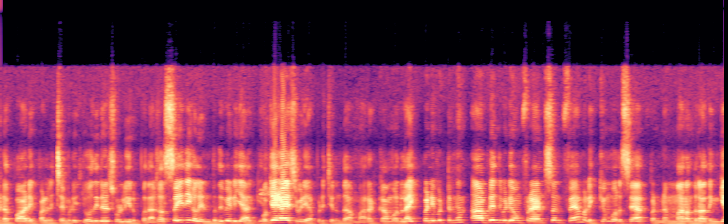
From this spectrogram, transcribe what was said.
எடப்பாடி பழனிசாமி ஜோதிடர் சொல்லியிருப்பதாக செய்திகள் என்பது வெளியாகி ஓகே guys வீடியோ பிடிச்சிருந்தா மறக்காம ஒரு லைக் பண்ணி விட்டுருங்க அப்படியே இந்த வீடியோ ஃப்ரெண்ட்ஸ் அண்ட் ஃபேமிலிக்கும் ஒரு ஷேர் பண்ண மறந்துடாதீங்க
